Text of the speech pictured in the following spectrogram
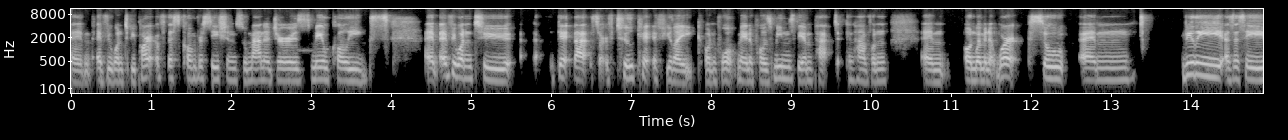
um, everyone to be part of this conversation. So managers, male colleagues, um, everyone to get that sort of toolkit, if you like, on what menopause means, the impact it can have on um, on women at work. So um, really, as I say,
